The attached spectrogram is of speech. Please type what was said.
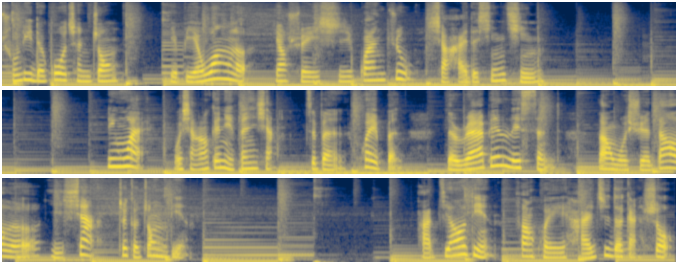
处理的过程中，也别忘了要随时关注小孩的心情。另外，我想要跟你分享这本绘本《The Rabbit Listened》，让我学到了以下这个重点：把焦点。放回孩子的感受，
